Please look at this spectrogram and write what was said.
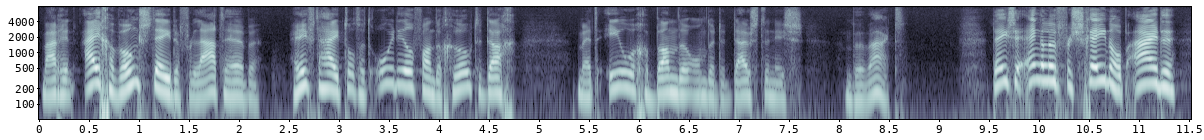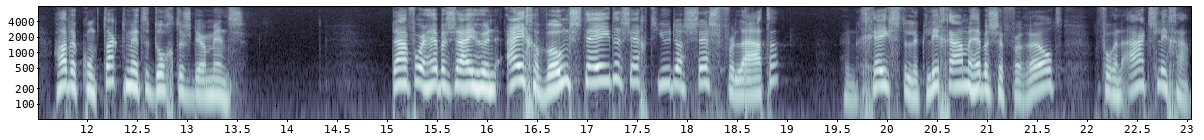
maar in eigen woonsteden verlaten hebben, heeft hij tot het oordeel van de grote dag met eeuwige banden onder de duisternis bewaard. Deze engelen verschenen op aarde, hadden contact met de dochters der mensen. Daarvoor hebben zij hun eigen woonsteden, zegt Judas 6, verlaten. Hun geestelijk lichaam hebben ze verruild voor een aards lichaam.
